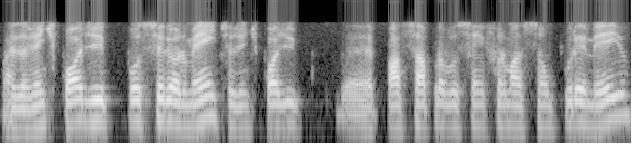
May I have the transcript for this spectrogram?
mas a gente pode, posteriormente, a gente pode é, passar para você a informação por e-mail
